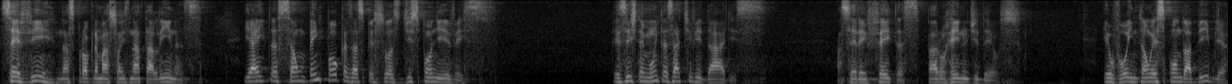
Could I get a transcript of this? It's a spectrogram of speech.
servir nas programações natalinas, e ainda são bem poucas as pessoas disponíveis. Existem muitas atividades a serem feitas para o reino de Deus. Eu vou então, expondo a Bíblia,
